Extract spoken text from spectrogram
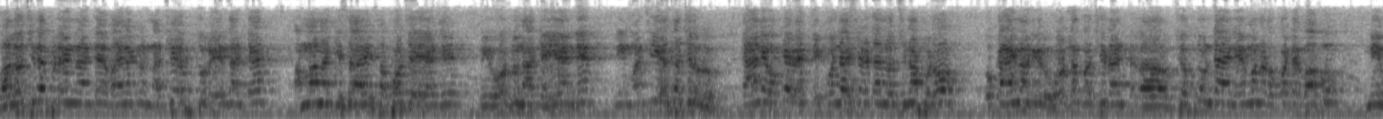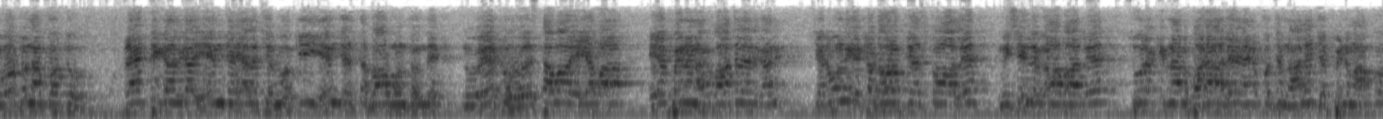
వాళ్ళు వచ్చినప్పుడు ఏంటంటే ఆయనకు నచ్చ చెప్తున్నారు ఏంటంటే అమ్మ నాకు ఈసారి సపోర్ట్ చేయండి మీ ఓట్లు నాకు వేయండి నీ మంచి చేస్తా చెవులు కానీ ఒకే వ్యక్తి కొండేశ్వర వచ్చినప్పుడు ఒక ఆయన అడిగారు ఓట్లకు వచ్చిరంటే చెప్తుంటే ఆయన ఏమన్నాడు ఒక్కటే బాబు మీ ఓట్లు నాకు వద్దు. ప్రాక్టికల్గా ఏం చేయాలో చెరువుకి ఏం చేస్తే బాగుంటుంది? నువ్వు ఏట్లు వేస్తావా వేయవా? వేయకపోయినా నాకు బాధలేదు కానీ చెరువుని ఎట్లా డెవలప్ చేసుకోవాలి? మిషన్లు కావాలి సూర్యకిరణాలు పడాలి ఆయన కొంచెం నాలెడ్జ్ చెప్పిండు మాకు.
